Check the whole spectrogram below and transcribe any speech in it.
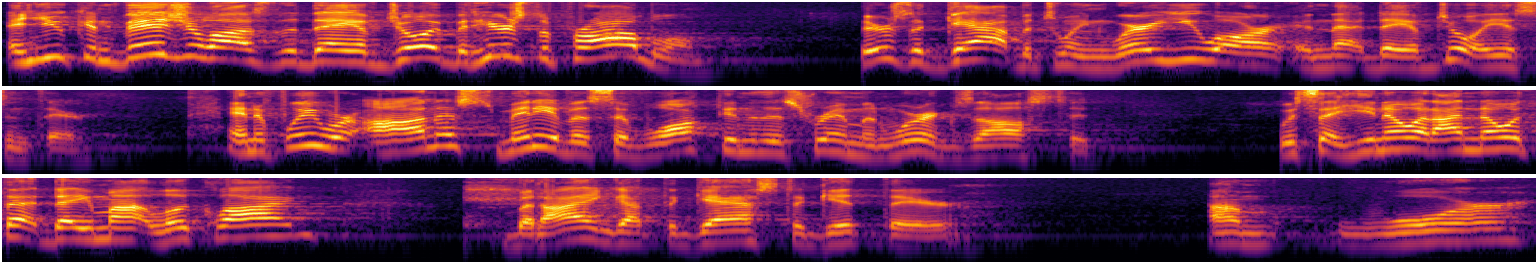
and you can visualize the day of joy, but here's the problem there's a gap between where you are and that day of joy, isn't there? And if we were honest, many of us have walked into this room and we're exhausted. We say, you know what, I know what that day might look like, but I ain't got the gas to get there. I'm wore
